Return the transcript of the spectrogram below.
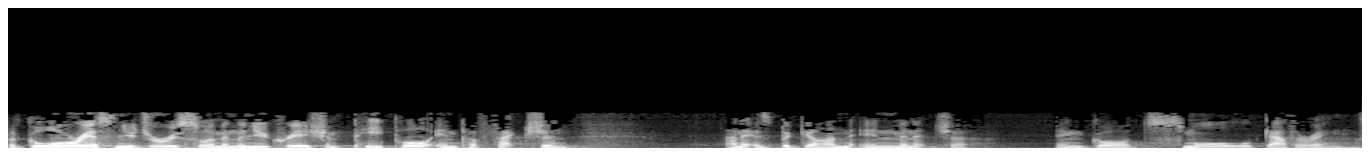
The glorious New Jerusalem in the new creation. People in perfection and it has begun in miniature, in God's small gatherings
